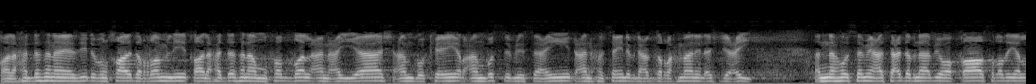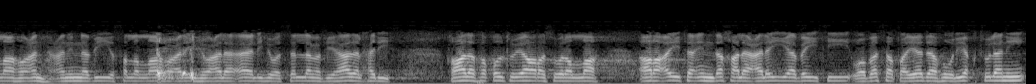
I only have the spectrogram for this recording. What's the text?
قال حدثنا يزيد بن خالد الرملي قال حدثنا مفضل عن عياش عن بكير عن بس بن سعيد عن حسين بن عبد الرحمن الأشجعي أنه سمع سعد بن أبي وقاص رضي الله عنه عن النبي صلى الله عليه وعلى آله وسلم في هذا الحديث. قال فقلت يا رسول الله أرأيت إن دخل علي بيتي وبسط يده ليقتلني؟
